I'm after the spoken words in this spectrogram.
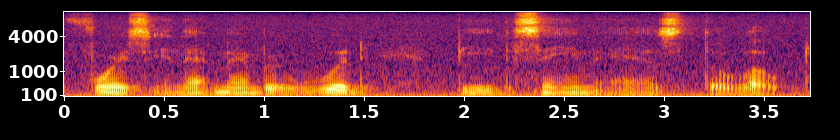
force in that member would be the same as the load.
